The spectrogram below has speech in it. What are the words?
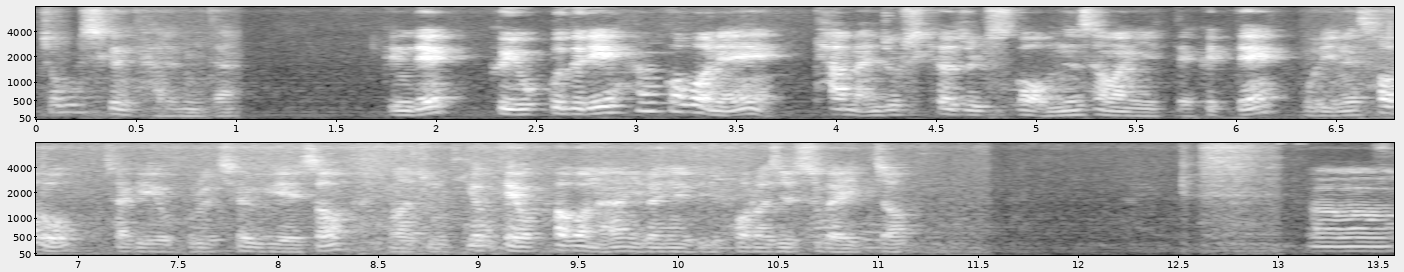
조금씩은 다릅니다. 근데 그 욕구들이 한꺼번에 다 만족시켜 줄 수가 없는 상황일 때 그때 우리는 서로 자기 욕구를 채우기 위해서 어, 좀 티격태격하거나 이런 일들이 벌어질 수가 있죠. 어,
